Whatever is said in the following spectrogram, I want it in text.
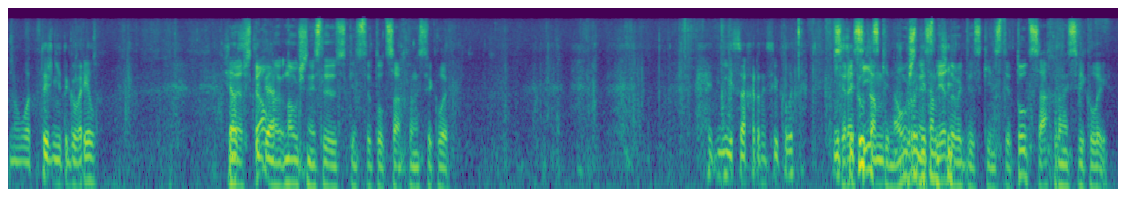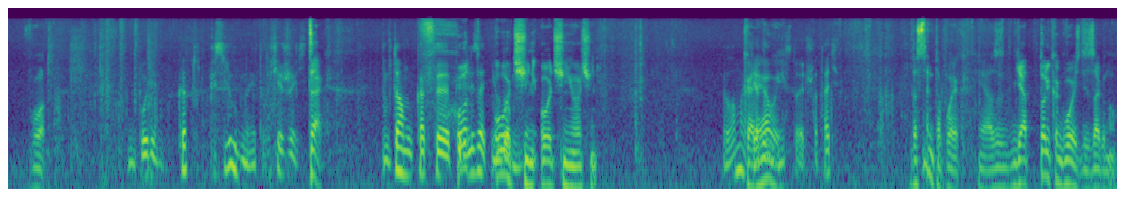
Ну вот, ты же не договорил. Ну, я Сейчас же сказал, тебя... нау- научно-исследовательский институт сахарной свеклы. не сахарной свеклы. Всероссийский научно-исследовательский институт сахарной свеклы. Вот. Блин, как тут безлюдно, это вообще жесть. Так, Ну там как-то ход перелезать неудобно. очень-очень-очень. Ломать, я корявый. думаю, не стоит шатать. Достань топорик. Я, я только гвозди загну.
